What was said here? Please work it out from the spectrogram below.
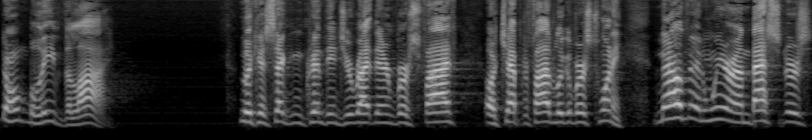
Don't believe the lie. Look at Second Corinthians, you're right there in verse 5, or chapter 5, look at verse 20. Now then, we are ambassadors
